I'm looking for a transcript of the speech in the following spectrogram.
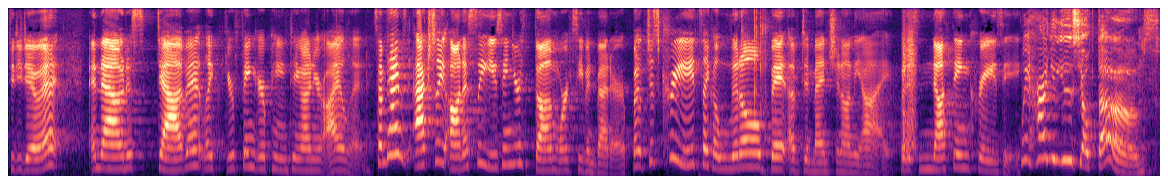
Did you do it? And now just dab it like you're finger painting on your eyelid. Sometimes actually, honestly, using your thumb works even better, but it just creates like a little bit of dimension on the eye, but it's nothing crazy. Wait, how do you use your thumbs?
